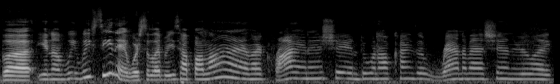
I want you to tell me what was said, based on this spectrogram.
But you know, we we've seen it where celebrities hop online they're crying and shit and doing all kinds of random ass shit, and you're like,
